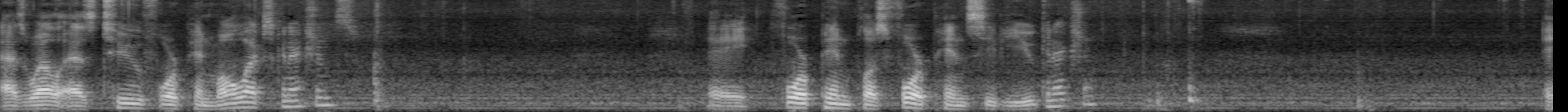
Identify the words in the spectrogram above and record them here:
as well as two 4 pin Molex connections, a 4 pin plus 4 pin CPU connection, a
